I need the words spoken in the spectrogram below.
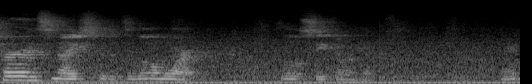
turn's nice because it's a little more, a little safer on him. Okay?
